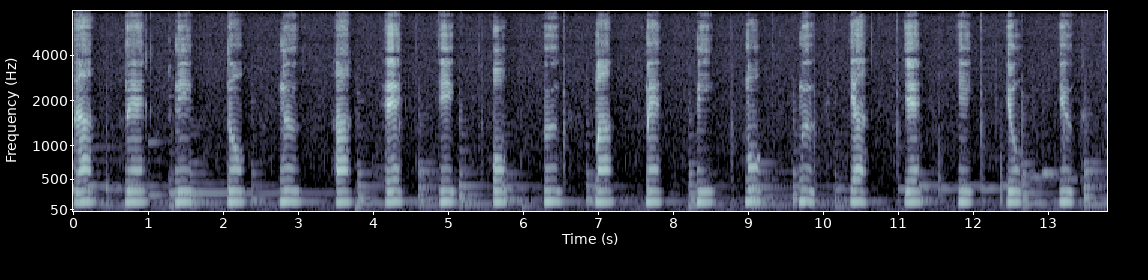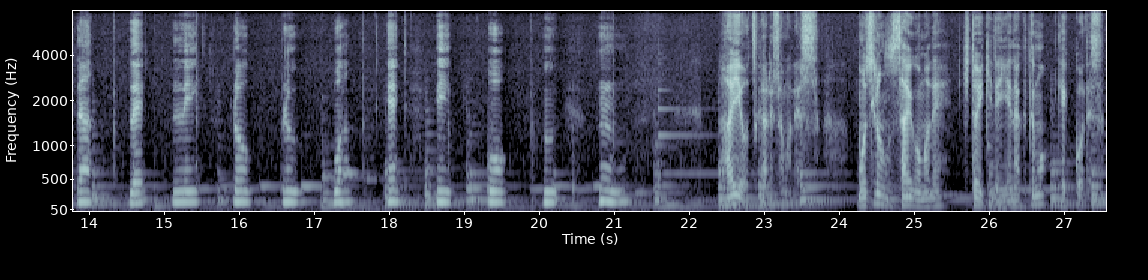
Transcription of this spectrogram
なねにのぬあへい。えいよゆられりろるわえいおううんはいお疲れ様です。もちろん最後まで一息で言えなくても結構です。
